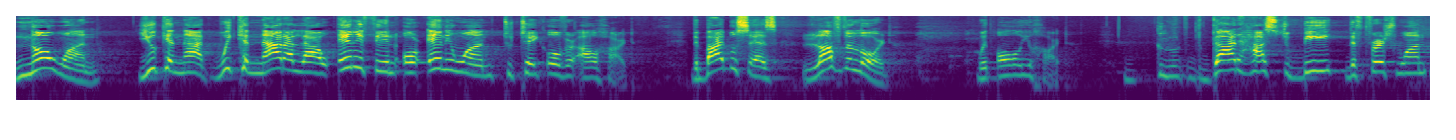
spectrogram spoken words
No one, you cannot, we cannot allow anything or anyone to take over our heart. The Bible says, Love the Lord with all your heart. God has to be the first one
